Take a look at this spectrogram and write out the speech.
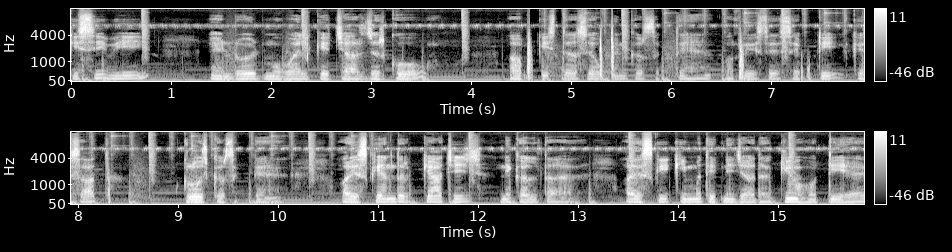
किसी भी एंड्रॉयड मोबाइल के चार्जर को आप किस तरह से ओपन कर सकते हैं और फिर इसे सेफ्टी के साथ क्लोज कर सकते हैं। और इसके अंदर क्या चीज़ निकलता है? और इसकी कीमत इतनी ज़्यादा क्यों होती है?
